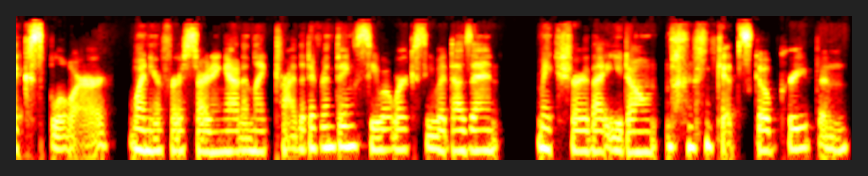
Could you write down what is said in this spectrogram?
explore when you're first starting out and like try the different things, see what works, see what doesn't. Make sure that you don't get scope creep and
